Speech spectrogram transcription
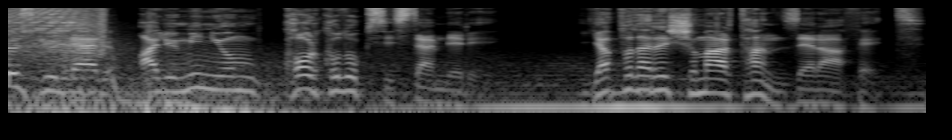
Özgüller Alüminyum Korkuluk Sistemleri. Yapıları şımartan zerafet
